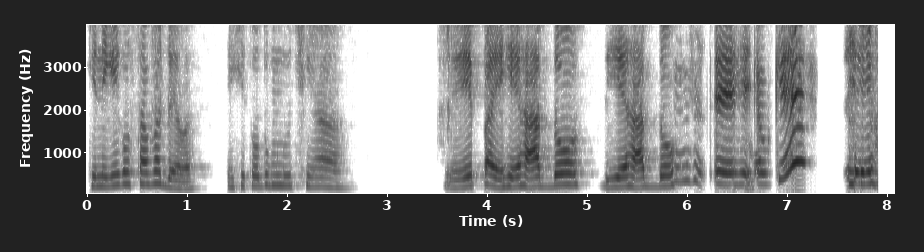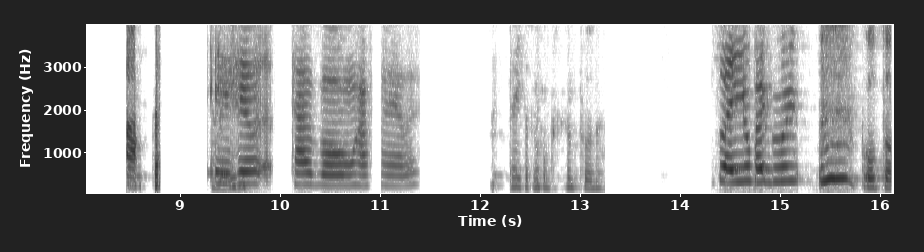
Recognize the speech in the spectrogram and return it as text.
que ninguém gostava dela e que todo mundo tinha. Epa, errei errado, de errado, Errei. É O quê? errei. Errei. Tá bom, Rafaela. Peraí que eu tô me complicando tudo. Isso aí, o bagulho. Voltou.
